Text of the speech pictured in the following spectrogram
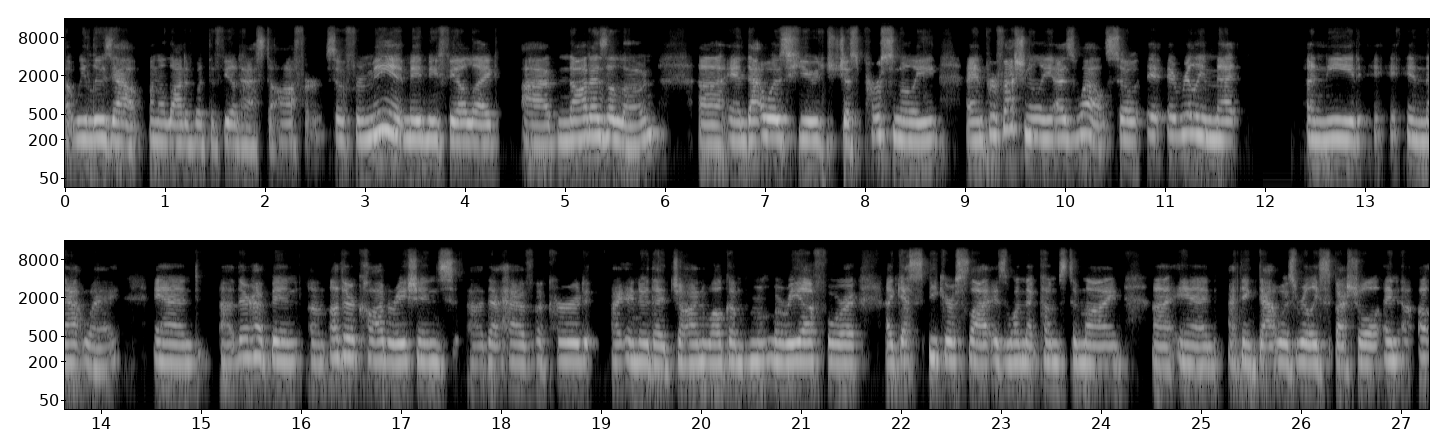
uh, we lose out on a lot of what the field has to offer. So for me, it made me feel like uh, not as alone. Uh, and that was huge just personally and professionally as well. So it, it really met a need in that way. And uh, there have been um, other collaborations uh, that have occurred. I, I, know that John welcomed Maria for a guest speaker slot is one that comes to mind. Uh, and I think that was really special. And uh,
